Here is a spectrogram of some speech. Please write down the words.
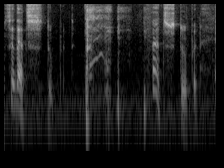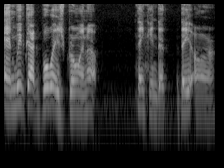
See, that's stupid. that's stupid. And we've got boys growing up thinking that they are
